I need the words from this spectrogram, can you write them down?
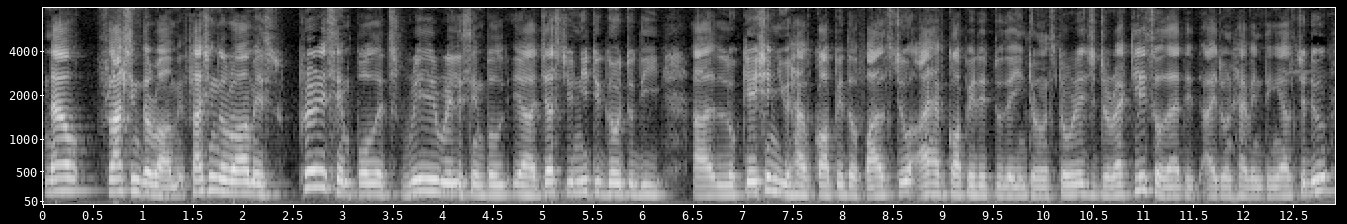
now flashing the ROM. Flashing the ROM is pretty simple. It's really really simple. Yeah just you need to go to the uh, location you have copied the files to. I have copied it to the internal storage directly so that it, I don't have anything else to do.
